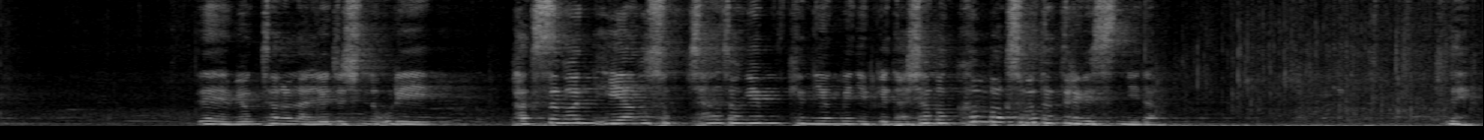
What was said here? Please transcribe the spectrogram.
네, 명창을 알려주신 우리 박성은, 이양숙, 차정임, 김영민님께 다시 한번 큰 박수 부탁드리겠습니다. 네.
